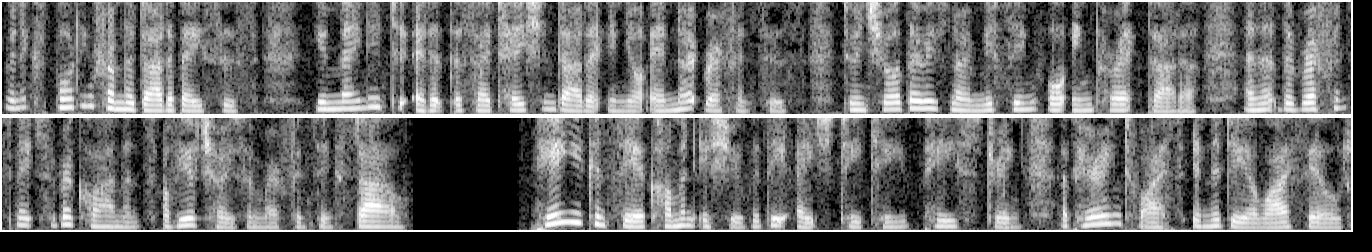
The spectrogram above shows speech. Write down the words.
When exporting from the databases, you may need to edit the citation data in your EndNote references to ensure there is no missing or incorrect data and that the reference meets the requirements of your chosen referencing style. Here you can see a common issue with the HTTP string appearing twice in the DOI field.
